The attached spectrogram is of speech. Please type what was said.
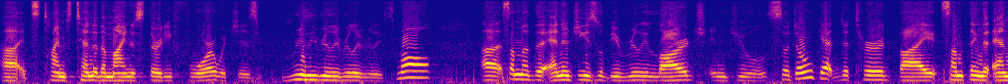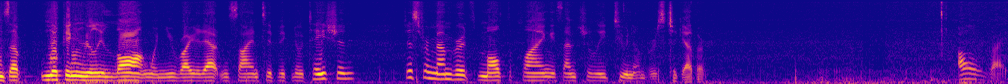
Uh, it's times 10 to the minus 34, which is really, really, really, really small. Uh, some of the energies will be really large in joules. So don't get deterred by something that ends up looking really long when you write it out in scientific notation. Just remember it's multiplying essentially two numbers together. All right.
